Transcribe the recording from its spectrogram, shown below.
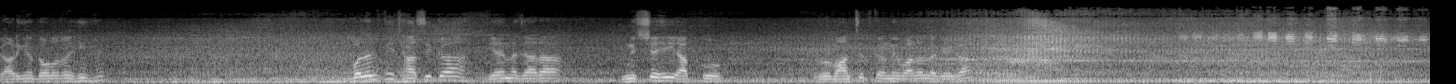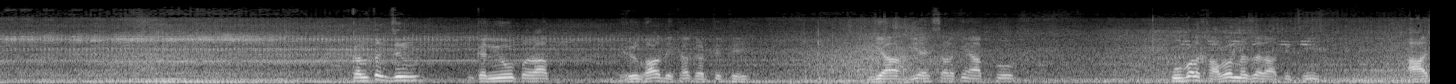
गाड़ियाँ दौड़ रही हैं। बदलती झांसी का यह नज़ारा निश्चय ही आपको रोमांचित करने वाला लगेगा। कल तक जिन गलियों पर आप भीड़ भाड़ देखा करते थे। या यह सड़कें आपको उबड़ खाबड़ नज़र आती थीं। आज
